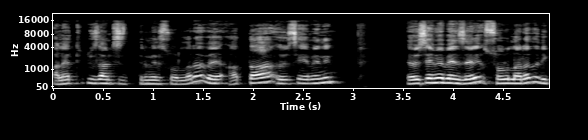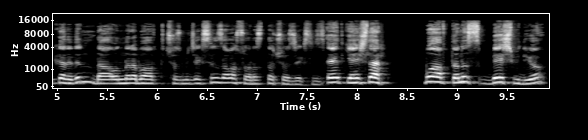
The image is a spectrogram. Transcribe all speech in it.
Analitik düzlem çizdirmeli sorulara ve hatta ÖSYM'nin ÖSYM benzeri sorulara da dikkat edin. Daha onlara bu hafta çözmeyeceksiniz ama sonrasında çözeceksiniz. Evet gençler bu haftanız 5 video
